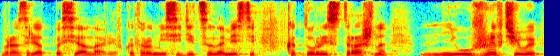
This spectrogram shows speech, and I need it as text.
в разряд пассионариев, которым не сидится на месте, которые страшно неуживчивы,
